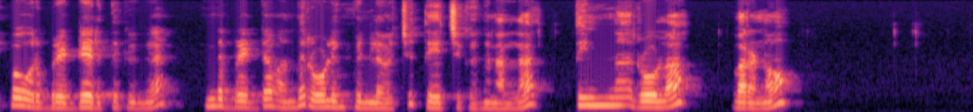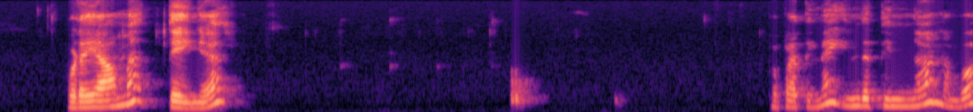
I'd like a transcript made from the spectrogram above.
இப்போ ஒரு ப்ரெட் எடுத்துக்கோங்க. இந்த ப்ரெட்டை வந்து ரோலிங் பின்னில் வச்சு தேய்ச்சிக்கோங்க. நல்லா தின்ன ரோலாக வரணும். உடையாமல் தேய்ங்க. இப்போ பார்த்தீங்கன்னா இந்த தின்னா நம்ம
